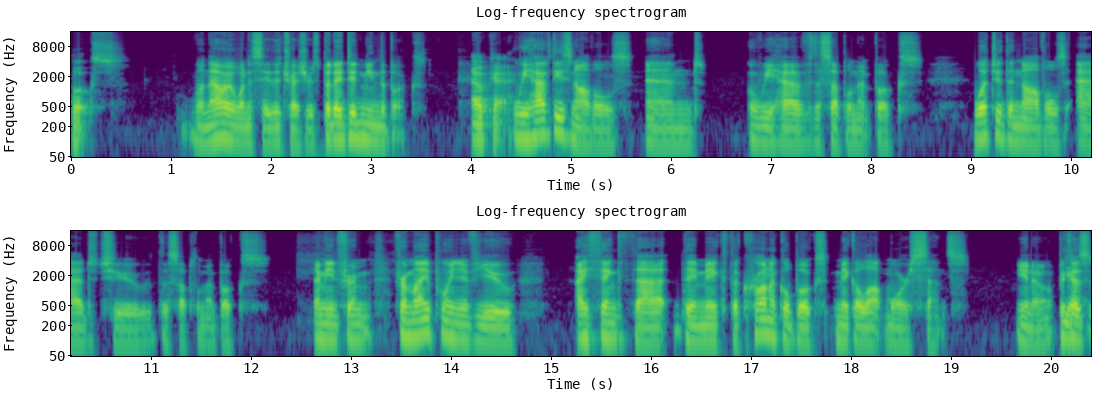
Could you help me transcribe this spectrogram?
books? well, now I want to say the treasures, but I did mean the books. Okay. We have these novels and we have the supplement books. What do the novels add to the supplement books? I mean, from from my point of view, I think that they make the chronicle books make a lot more sense. You know, because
